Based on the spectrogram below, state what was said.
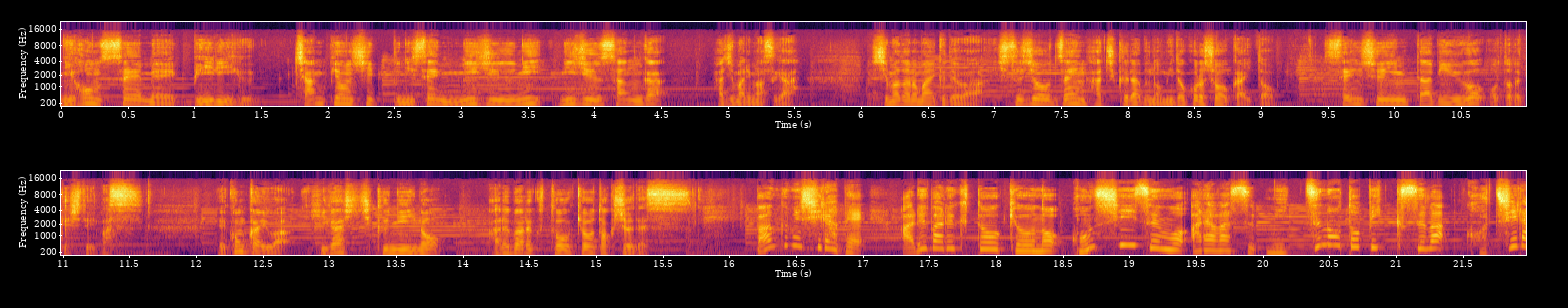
日本生命 B リーグチャンピオンシップ2022-23が始まりますが島田のマイクでは出場全8クラブの見どころ紹介と選手インタビューをお届けしています。今回は東地区2位のアルバルク東京特集です。番組調べアルバルク東京の今シーズンを表す3つのトピックスはこちら。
